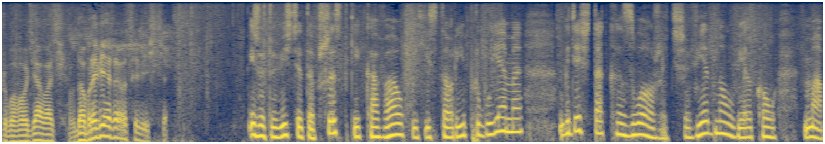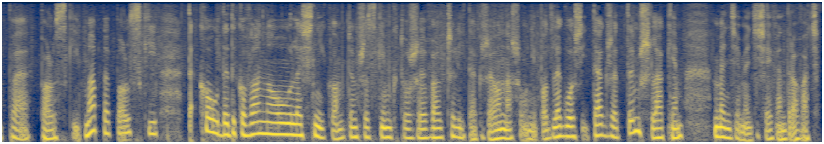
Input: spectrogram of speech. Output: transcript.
próbował działać, w dobrej wierze oczywiście. I rzeczywiście te wszystkie kawałki historii próbujemy gdzieś tak złożyć w jedną wielką mapę Polski. Mapę Polski taką dedykowaną leśnikom, tym wszystkim, którzy walczyli także o naszą niepodległość i także tym szlakiem będziemy dzisiaj wędrować.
